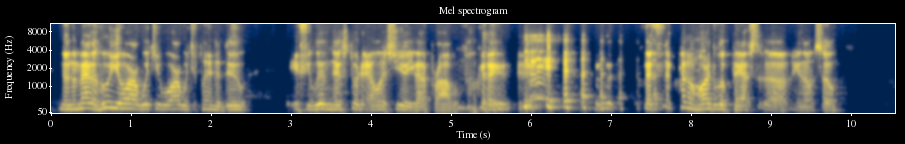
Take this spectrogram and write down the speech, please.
No, no matter who you are, what you are, what you plan to do, if you live next door to LSU, you got a problem. Okay, that's, that's, kind of hard to look past, uh, you know. So.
